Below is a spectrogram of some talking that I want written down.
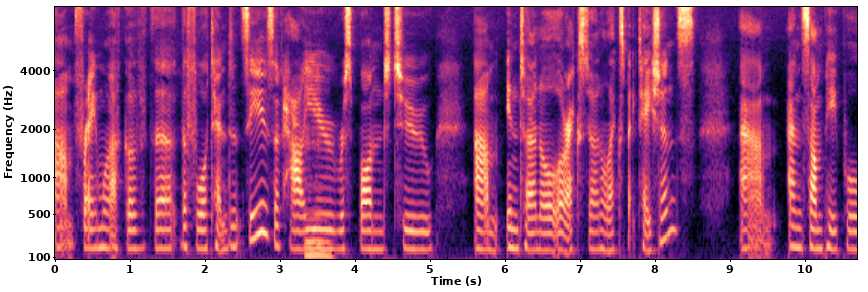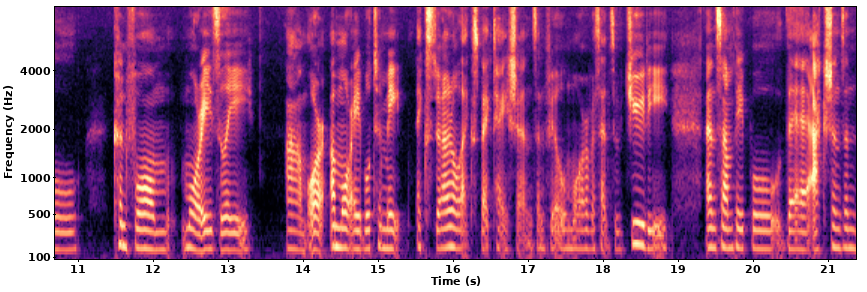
um, framework of the the four tendencies of how you respond to um, internal or external expectations, um, and some people conform more easily um, or are more able to meet external expectations and feel more of a sense of duty. And some people, their actions and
